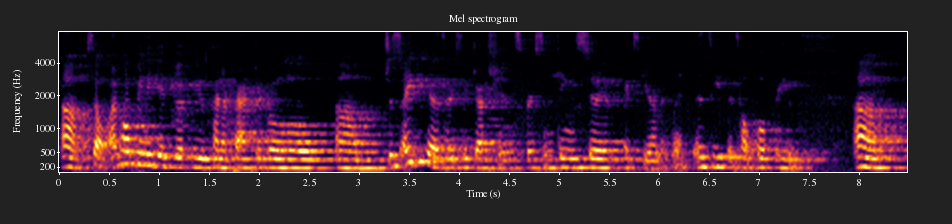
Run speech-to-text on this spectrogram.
Um, so I'm hoping to give you a few kind of practical, um, just ideas or suggestions for some things to experiment with and see if it's helpful for you. Um,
